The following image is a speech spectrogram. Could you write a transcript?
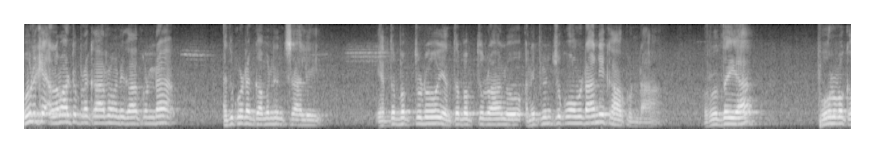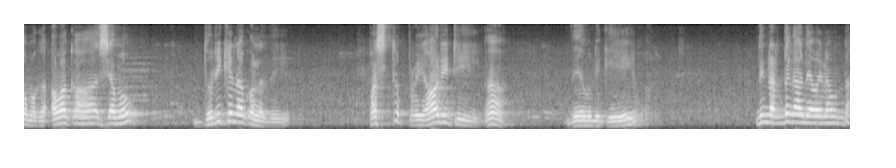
ఊరికి అలవాటు ప్రకారం అని కాకుండా అది కూడా గమనించాలి. ఎంత భక్తుడో ఎంత భక్తురాలో అనిపించుకోవడానికి కాకుండా హృదయ పూర్వకముగా అవకాశము దొరికిన కొలది. ఫస్ట్ ప్రయారిటీ దేవునికి ఇవ్వాలి. దీన్ని అర్థం కానిది ఏమైనా ఉందా?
